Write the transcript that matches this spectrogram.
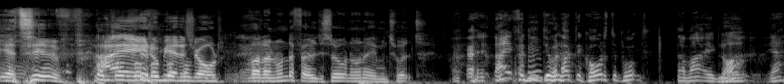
Ja, til, Ej, nu bliver det sjovt. var der nogen, der faldt i søvn under eventuelt? Øh, nej, fordi det var nok det korteste punkt. Der var ikke Nå. noget. Ja,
